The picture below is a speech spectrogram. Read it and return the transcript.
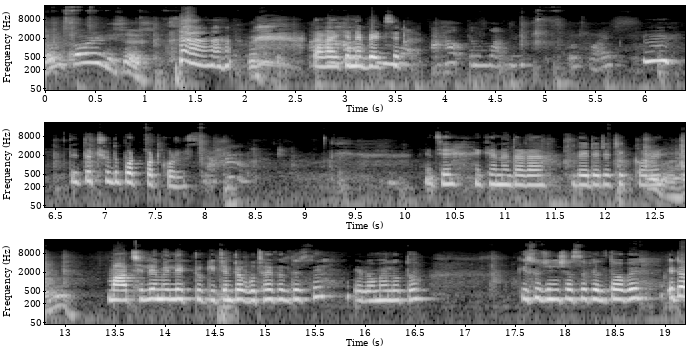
I'm fine, he says. তারা এখানে bed set I helped them once or twice. তুই তো শুধু পটপট করিস। যে এখানে তারা বেড এটা ঠিক করে। মা ছেলে মিলে একটু কিচেনটা গুছাই ফেলতেছে। এলোমেলো তো। কিছু জিনিস আছে ফেলতে হবে। এটা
